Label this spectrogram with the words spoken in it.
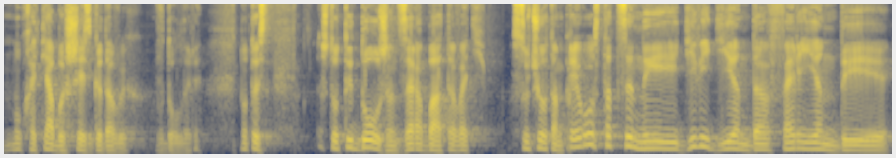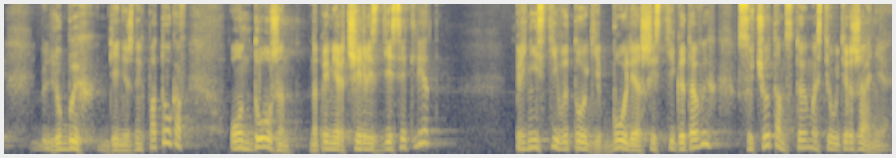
ну, хотя бы 6 годовых в долларе. Ну, то есть, что ты должен зарабатывать с учетом прироста цены, дивидендов, аренды, любых денежных потоков, он должен, например, через 10 лет принести в итоге более 6 годовых с учетом стоимости удержания.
